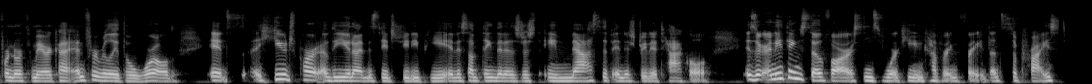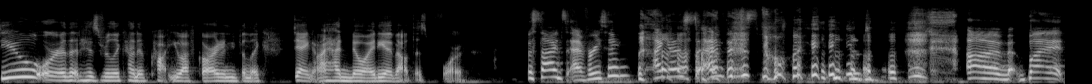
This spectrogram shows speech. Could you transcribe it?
for North America and for really the world. It's a huge part of the United States GDP. It is something that is just a massive industry to tackle. Is there anything so far since working and covering freight that surprised you or that has really kind of caught you off guard and you've been like, dang, I had no idea about this before? Besides everything, I guess, at this point. um, but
